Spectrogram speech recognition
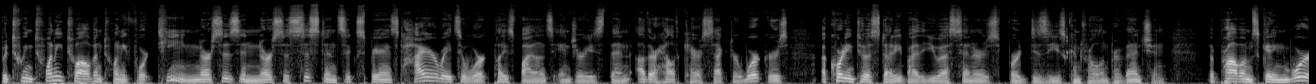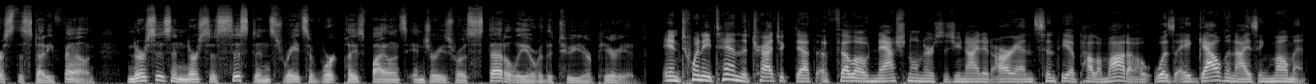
Between 2012 and 2014, nurses and nurse assistants experienced higher rates of workplace violence injuries than other healthcare sector workers, according to a study by the U.S. Centers for Disease Control and Prevention. The problem's getting worse, the study found. Nurses and nurse assistants' rates of workplace violence injuries rose steadily over the two year period. In 2010, the tragic death of fellow National Nurses United RN Cynthia Palomata was a galvanizing moment.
